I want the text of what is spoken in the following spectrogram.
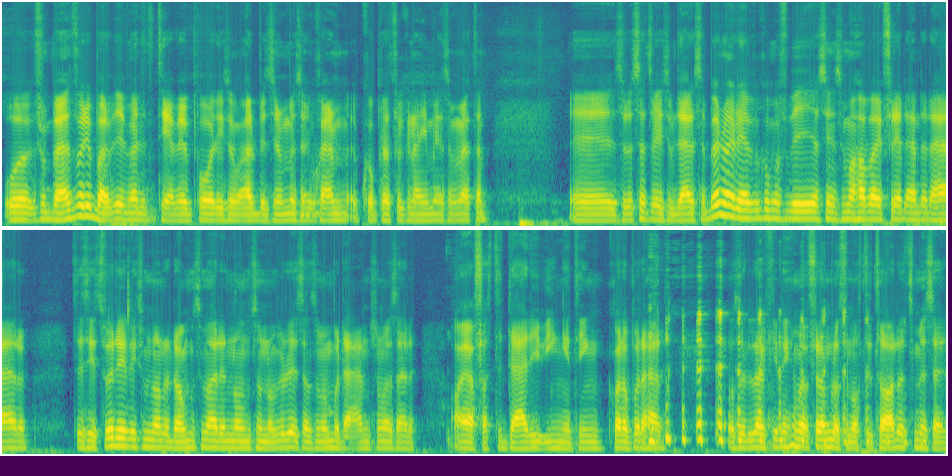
Och från början var det bara vi med lite tv på liksom, arbetsrummet och en skärm uppkopplat för att kunna ha gemensamma möten. Eh, så då satt vi liksom där. Sen började några elever komma förbi och sen som har varje fredag hände det här. Till sist var det liksom någon av dem som hade någon som de ville visa som var modern som var så här, ja ja fast det där är ju ingenting, kolla på det här. och så lägger man fram något från 80-talet som är så här,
